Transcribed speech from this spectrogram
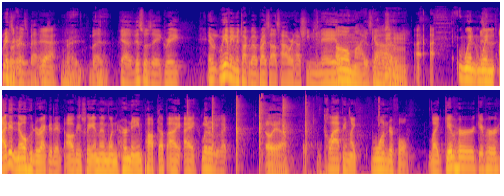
Razor Crest badass. Yeah. right. But yeah, this was a great. And we haven't even talked about Bryce Dallas Howard, how she nailed. Oh my this god. episode. Mm-hmm. I, I, when when I didn't know who directed it, obviously, and then when her name popped up, I I literally was like Oh yeah. clapping like wonderful. Like give her give her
